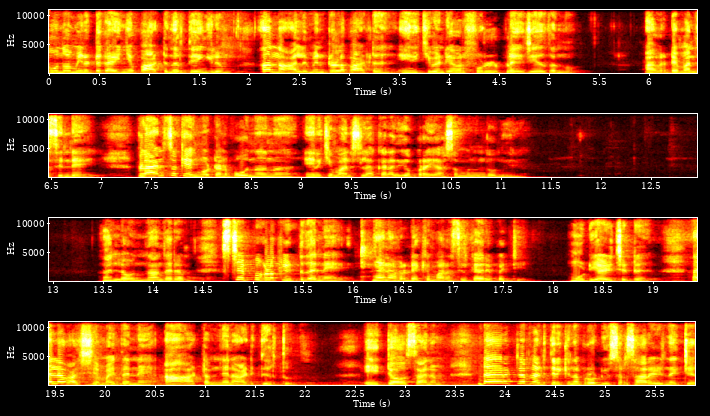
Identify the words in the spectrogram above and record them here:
മൂന്നോ മിനിറ്റ് കഴിഞ്ഞ് പാട്ട് നിർത്തിയെങ്കിലും ആ നാല് മിനിറ്റുള്ള പാട്ട് എനിക്ക് വേണ്ടി അവർ ഫുൾ പ്ലേ ചെയ്ത് തന്നു. അവരുടെ മനസ്സിന്റെ പ്ലാൻസ് ഒക്കെ എങ്ങോട്ടാണ് പോകുന്നതെന്ന് എനിക്ക് മനസ്സിലാക്കാൻ അധികം പ്രയാസമൊന്നും തോന്നിയില്ല. നല്ല ഒന്നാം തരം സ്റ്റെപ്പുകളൊക്കെ ഇട്ട് തന്നെ ഞാൻ അവരുടെയൊക്കെ മനസ്സിൽ കയറി പറ്റി മുടി അഴിച്ചിട്ട് നല്ല വശ്യമായി തന്നെ ആ ആട്ടം ഞാൻ ആടിത്തീർത്തു. ഏറ്റവും അവസാനം ഡയറക്ടറിന് അടുത്തിരിക്കുന്ന പ്രൊഡ്യൂസർ സാർ എഴുന്നേറ്റ്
